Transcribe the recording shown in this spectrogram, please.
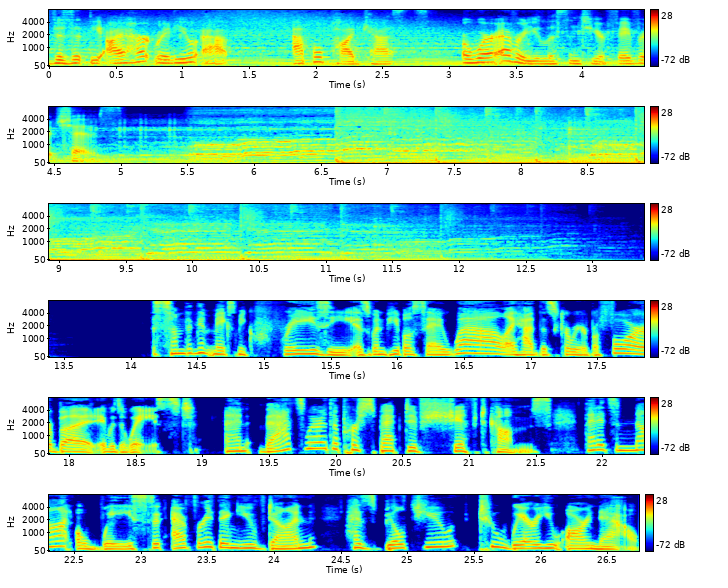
visit the iHeartRadio app, Apple Podcasts, or wherever you listen to your favorite shows. something that makes me crazy is when people say, well, I had this career before, but it was a waste. And that's where the perspective shift comes that it's not a waste, that everything you've done has built you to where you are now.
